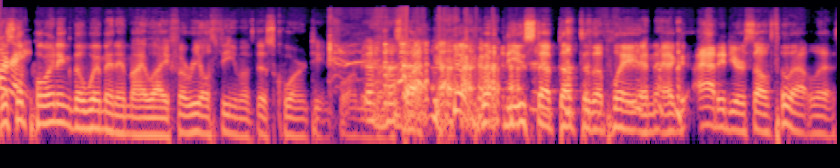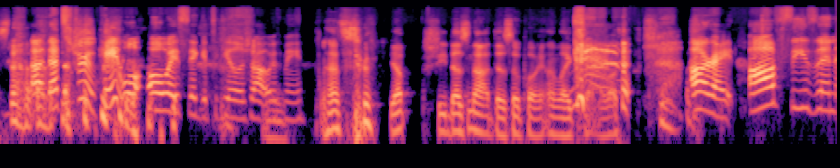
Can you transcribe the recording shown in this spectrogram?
Disappointing the women in my life, a real theme of this quarantine for me. That's glad you stepped up to the plate and ag- added yourself to that list. Uh, that's true. Kate will always take a tequila shot with me. That's true. Yep, she does not disappoint, unlike some of us. All right, off season.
